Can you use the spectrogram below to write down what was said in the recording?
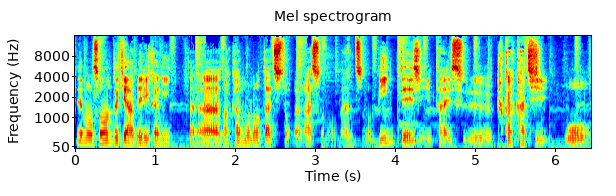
でもその時アメリカに行ったら若者たちとかがそのなんつうのヴィンテージに対する付加価値を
